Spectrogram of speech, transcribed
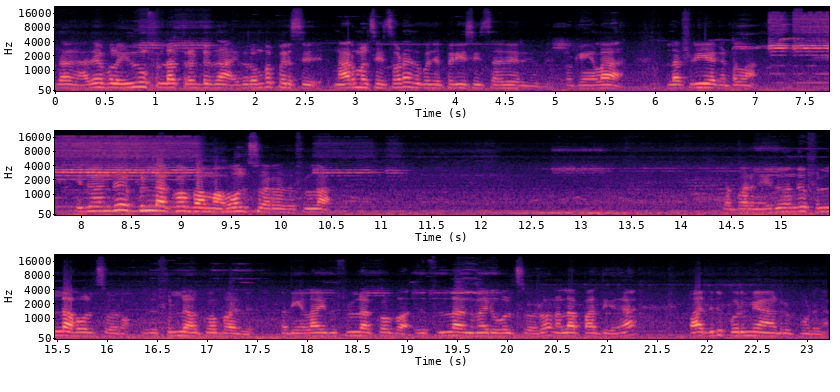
இதாங்க அதே போல் இதுவும் ஃபுல்லாக த்ரெட்டு தான். இது ரொம்ப பெருசு. நார்மல் சைஸோட இது கொஞ்சம் பெரிய சைஸாகவே இருக்குது. ஓகேங்களா? ஃபுல்லாக ஃப்ரீயாக கட்டலாம். இது வந்து ஃபுல்லாக கோபாமா ஹோல்ஸ் வர்றது ஃபுல்லாக பாருங்க இது வந்து ஃபுல்லாக ஹோல்ஸ் வரும். இது ஃபுல்லாக கோபா இது. பார்த்தீங்களா இது ஃபுல்லாக கோபா. இது ஃபுல்லாக அந்த மாதிரி ஹோல்ஸ் வரும். நல்லா பார்த்துக்கோங்க. பார்த்துட்டு பொறுமையாக ஆர்டர் போடுங்க.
